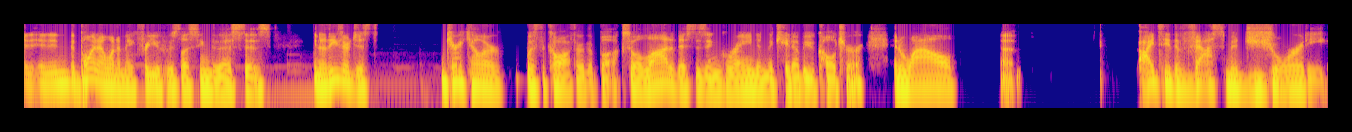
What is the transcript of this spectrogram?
And, and the point I want to make for you who's listening to this is, you know, these are just Gary Keller was the co-author of the book. So a lot of this is ingrained in the KW culture. And while uh, I'd say the vast majority,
